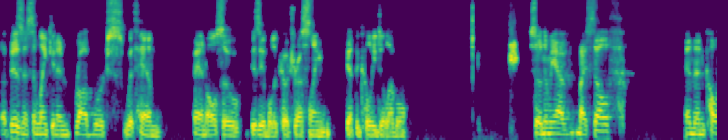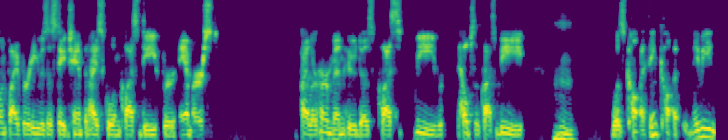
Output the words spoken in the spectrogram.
a business in Lincoln, and Rob works with him and also is able to coach wrestling at the collegiate level. So then we have myself, and then Colin Pfeiffer. He was a state champ in high school in Class D for Amherst. Tyler Herman, who does Class B, helps with Class B, Mhm. was I think maybe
